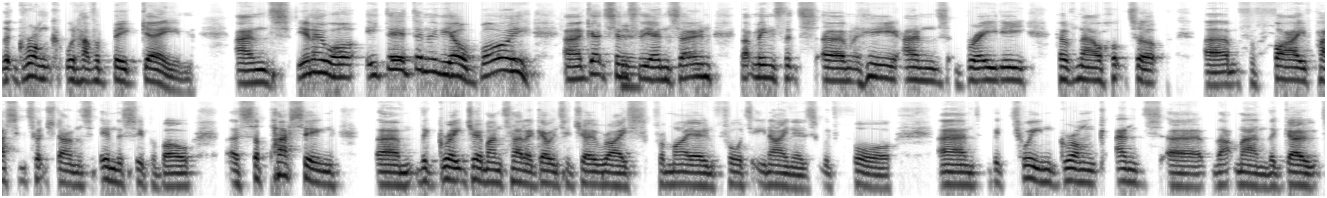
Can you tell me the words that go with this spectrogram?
that Gronk would have a big game. And you know what? He did, didn't he? The old boy uh, gets into yeah. the end zone. That means that um, he and Brady have now hooked up um, for five passing touchdowns in the Super Bowl, uh, surpassing um, the great Joe Montana going to Joe Rice from my own 49ers with four. And between Gronk and uh, that man, the GOAT,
